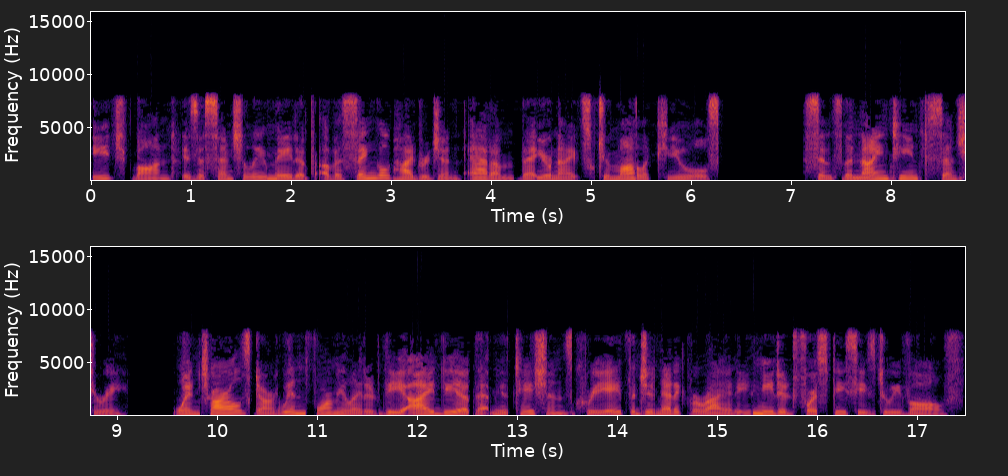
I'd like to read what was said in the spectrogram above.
Each bond is essentially made up of a single hydrogen atom that unites two molecules. Since the 19th century, when Charles Darwin formulated the idea that mutations create the genetic variety needed for species to evolve,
